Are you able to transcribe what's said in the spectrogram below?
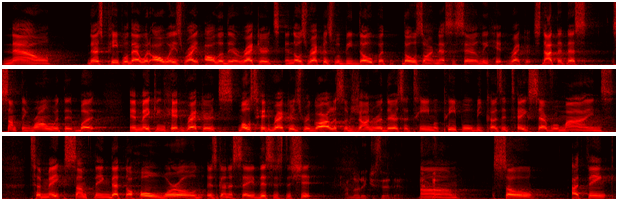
now there's people that would always write all of their records, and those records would be dope, but those aren't necessarily hit records. Not that that's something wrong with it, but in making hit records, most hit records, regardless of genre, there's a team of people because it takes several minds to make something that the whole world is gonna say this is the shit. I love that you said that. um, so I think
